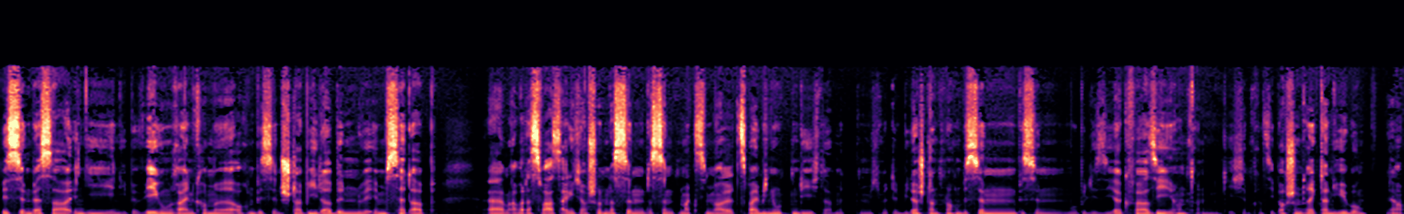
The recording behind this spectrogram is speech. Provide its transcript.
bisschen besser in die, in die Bewegung reinkomme, auch ein bisschen stabiler bin im Setup. Ähm, aber das war es eigentlich auch schon. Das sind, das sind maximal zwei Minuten, die ich da mit, mich mit dem Widerstand noch ein bisschen, bisschen mobilisiere quasi und dann gehe ich im Prinzip auch schon direkt an die Übung. Ja.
